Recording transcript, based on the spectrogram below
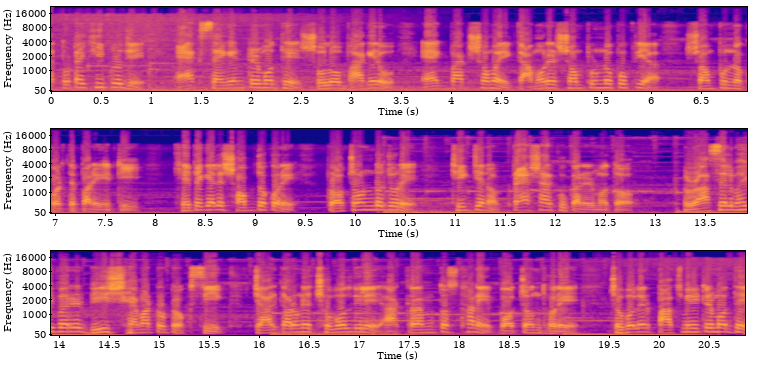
এতটাই ক্ষিপ্র যে এক সেকেন্ডের মধ্যে ষোলো ভাগেরও এক ভাগ সময়ে কামড়ের সম্পূর্ণ প্রক্রিয়া সম্পূর্ণ করতে পারে এটি। খেপে গেলে শব্দ করে প্রচণ্ড জোরে ঠিক যেন প্রেসার কুকারের মতো। রাসেল ভাইপারের বিষ হ্যামাটোটক্সিক যার কারণে ছোবল দিলে আক্রান্ত স্থানে পচন ধরে। ছোবলের পাঁচ মিনিটের মধ্যে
